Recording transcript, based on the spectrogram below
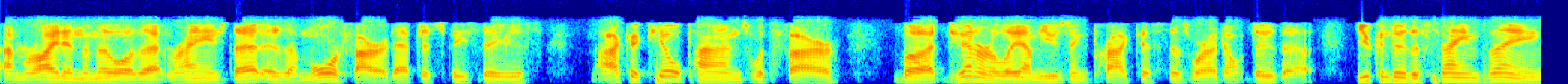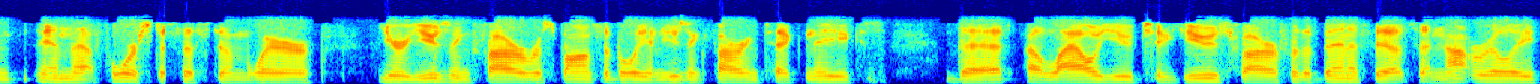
I'm right in the middle of that range. That is a more fire adapted species. I could kill pines with fire, but generally I'm using practices where I don't do that. You can do the same thing in that forested system where you're using fire responsibly and using firing techniques that allow you to use fire for the benefits and not really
